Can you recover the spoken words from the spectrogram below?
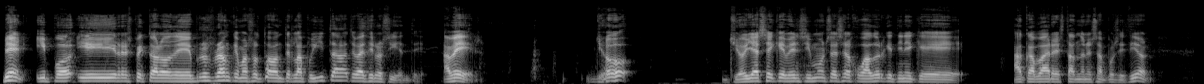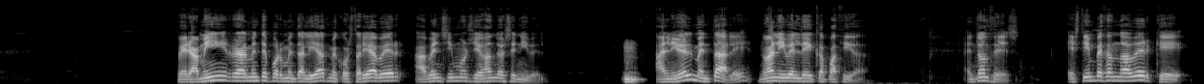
Bien, y, por- y respecto a lo de Bruce Brown, que me ha soltado antes la pullita, te voy a decir lo siguiente. A ver, yo, yo ya sé que Ben Simmons es el jugador que tiene que acabar estando en esa posición. Pero a mí, realmente, por mentalidad, me costaría ver a Ben Simmons llegando a ese nivel. Mm. Al nivel mental, ¿eh? No al nivel de capacidad. Entonces, estoy empezando a ver que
